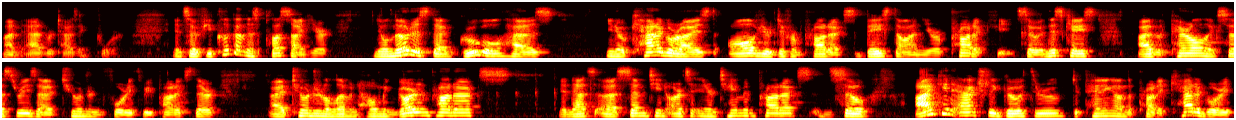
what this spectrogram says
I'm advertising for. And so if you click on this plus sign here, you'll notice that Google has you know, categorized all of your different products based on your product feed. So in this case, I have apparel and accessories. I have 243 products there. I have 211 home and garden products and that's uh, 17 arts and entertainment products. And so I can actually go through, depending on the product category,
